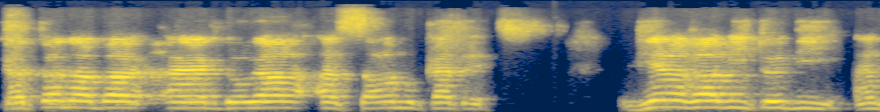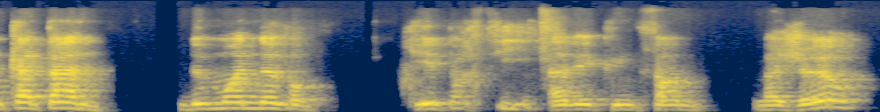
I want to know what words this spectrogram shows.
Katanaba Agdola Asam Katetz. Viens, Rav, il te dit, un katan de moins de 9 ans qui est parti avec une femme majeure,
